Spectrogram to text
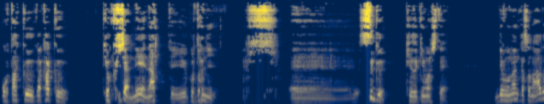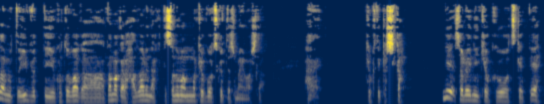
オタクが書く曲じゃねえなっていうことに えー、すぐ気づきまして。でもなんかそのアダムとイブっていう言葉が頭から離れなくてそのまんま曲を作ってしまいました。はい。曲的か詩か。で、それに曲をつけて、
